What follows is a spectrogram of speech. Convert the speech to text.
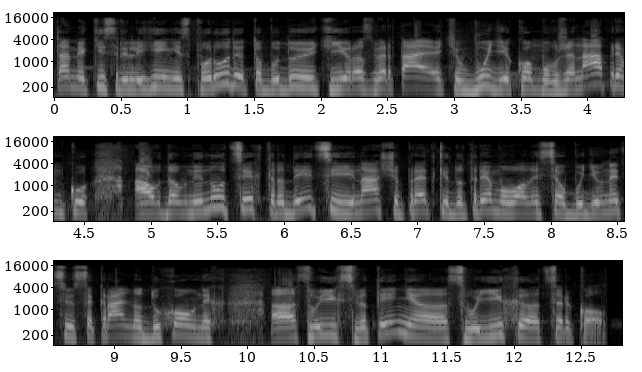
там якісь релігійні споруди, то будують її, розвертають в будь-якому вже напрямку. А в давнину цих традицій наші предки дотримувалися в будівництві сакрально-духовних своїх святинь, своїх е, церков.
